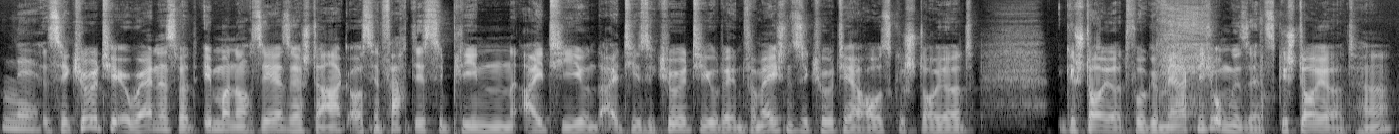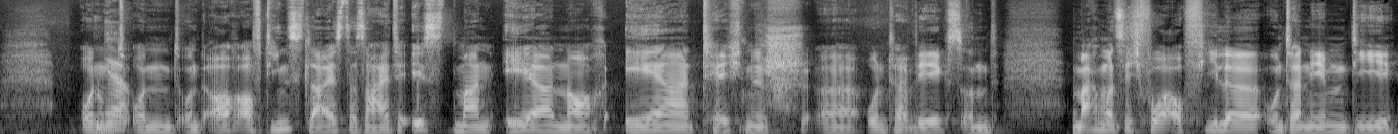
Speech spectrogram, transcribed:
Nee. Security Awareness wird immer noch sehr, sehr stark aus den Fachdisziplinen IT und IT Security oder Information Security herausgesteuert. Gesteuert, wohlgemerkt, nicht umgesetzt, gesteuert. Ja? Und, ja. und, und auch auf Dienstleisterseite ist man eher noch eher technisch äh, unterwegs und machen wir uns nicht vor, auch viele Unternehmen, die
